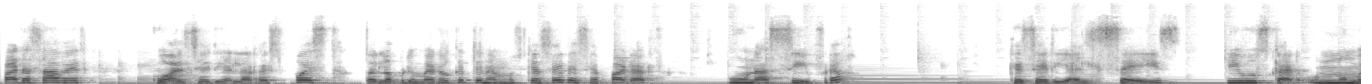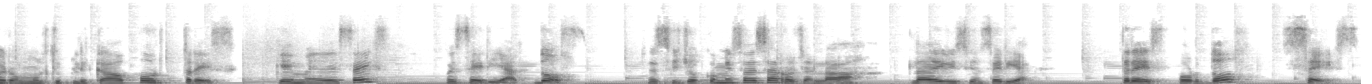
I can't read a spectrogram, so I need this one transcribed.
para saber cuál sería la respuesta. Entonces lo primero que tenemos que hacer es separar una cifra, que sería el 6, y buscar un número multiplicado por 3 que me dé 6, pues sería 2. Entonces si yo comienzo a desarrollar la, la división sería 3 por 2, 6.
